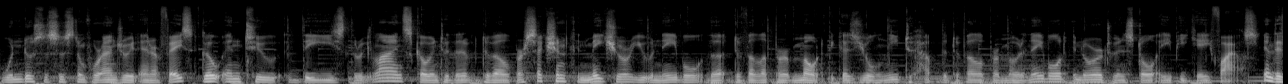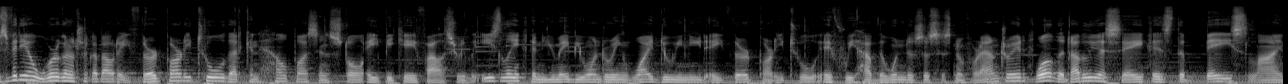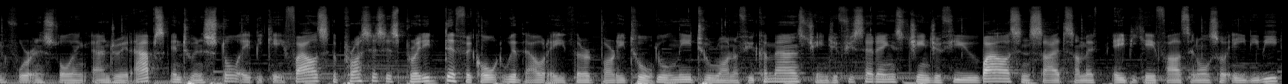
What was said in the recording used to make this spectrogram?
Windows system for Android interface. Go into these three lines, go into the developer section and make sure you enable the developer mode because you'll need to have the developer mode enabled in order to install APK files. In this video, we're going to talk about a third-party tool that can help us install APK files really easily. And you may be wondering why do we need a third-party tool if we have the Windows system for Android? Well, the WSA is the baseline for installing Android apps and to install APK files, the process is pretty difficult without a third-party tool you'll need to run a few commands, change a few settings, change a few files inside some APK files and also ADB.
